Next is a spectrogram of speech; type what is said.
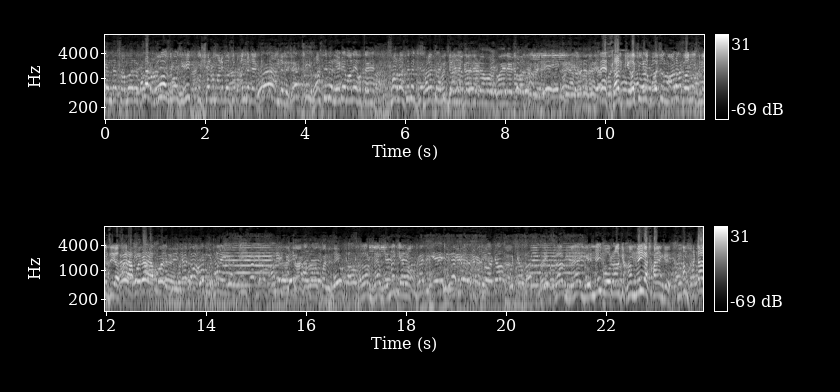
اندر سامان روز روز یہی کوشچن ہمارے پاس اندر اندر لے راستے میں ریڈے والے ہوتے ہیں سر راستے میں سارا ٹریفک جام ہے سر کیا چھوڑا بوجھ مارا گورنس سر میں وہ نہیں کہہ رہا ہوں۔ मैं ये नहीं बोल रहा हूँ कि हम नहीं हटाएँगे हम हटा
